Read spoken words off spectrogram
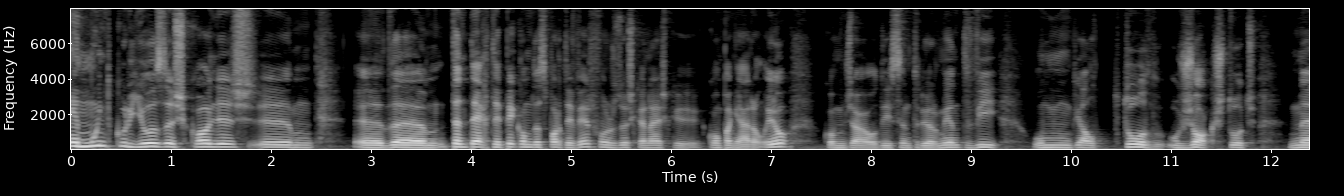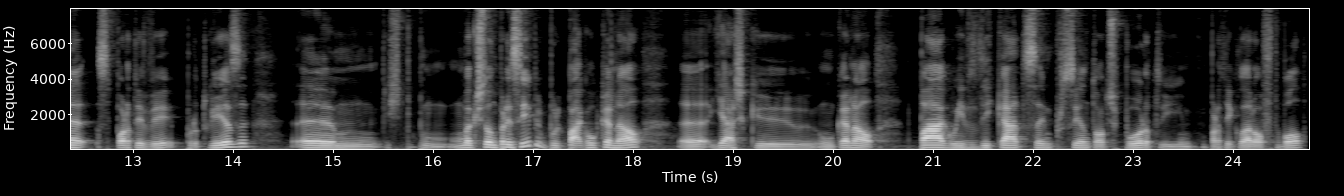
é muito curioso as escolhas uh, uh, da, tanto da RTP como da Sport TV, foram os dois canais que acompanharam. Eu, como já o disse anteriormente, vi o Mundial todo, os jogos todos na Sport TV portuguesa. Um, isto uma questão de princípio, porque paga o canal uh, e acho que um canal pago e dedicado 100% ao desporto e em particular ao futebol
